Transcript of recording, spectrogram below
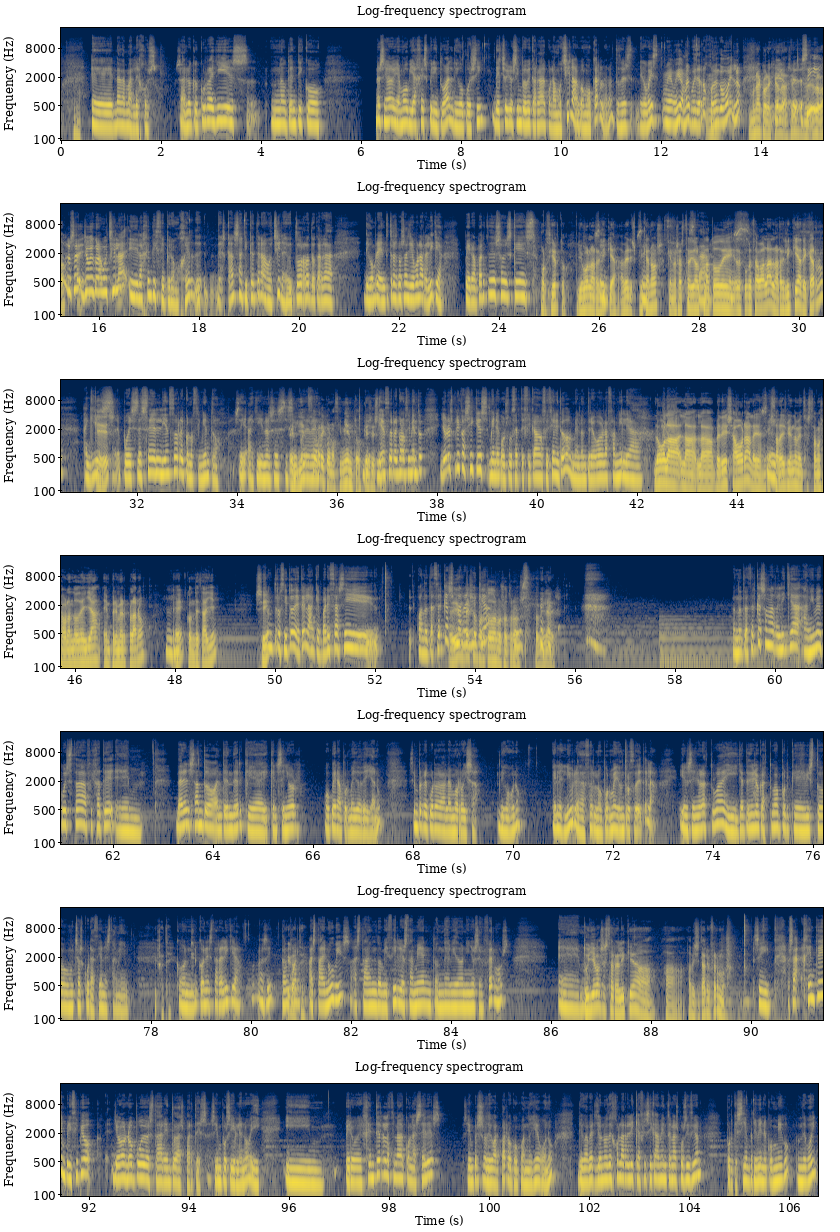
Eh, nada más lejos. O sea, lo que ocurre allí es un auténtico. Una señora lo llamó viaje espiritual. Digo, pues sí. De hecho, yo siempre voy cargada con la mochila, como Carlos, ¿no? Entonces, digo, ¿veis? Me voy, además voy de rojo, ven como él, ¿no? Una colegiala, eh, sí, o sea, yo voy con la mochila y la gente dice, pero mujer, de- descansa, quítate la mochila. Y voy todo el rato cargada. Digo, hombre, entre otras cosas llevo la reliquia. Pero aparte de eso es que es... Por cierto, llevo la Sí. reliquia. A ver, explícanos que nos has traído Está- al plato de Refugio Zabala la reliquia de Carlo. Aquí ¿Qué es, Pues es el lienzo reconocimiento. Sí, aquí no sé si se El puede lienzo ver. reconocimiento. ¿Qué es esto? Lienzo de reconocimiento. Yo lo explico así que es, viene con su certificado oficial y todo. Me lo entregó la familia. Luego la, la- la veréis ahora, la Sí. estaréis viendo mientras estamos hablando de ella en primer plano, ¿eh? con detalle. Sí. Es un trocito de tela que parece así. Cuando te acercas Le a doy una un beso por todos vosotros, familiares. Cuando te acercas a una reliquia, a mí me cuesta, fíjate, em, dar el santo a entender que, que el Señor opera por medio de ella, ¿no? Siempre recuerdo a la hemorroisa. Digo, bueno, Él es libre de hacerlo por medio de un trozo de tela. Y el Señor actúa y ya te digo yo que actúa porque he visto muchas curaciones también Fíjate. con, con esta reliquia, así, tal cual. Fíjate. Hasta en UBIs, hasta en domicilios también, donde ha habido niños enfermos. Em, ¿Tú llevas esta reliquia a, a- a visitar enfermos? Sí, o sea, gente en principio yo no puedo estar en todas partes, es imposible, ¿no? Y, y- pero en gente relacionada con las sedes, siempre se lo digo al párroco cuando llego, ¿no? Digo, a ver, yo no dejo la reliquia físicamente en la exposición porque siempre viene conmigo donde voy,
